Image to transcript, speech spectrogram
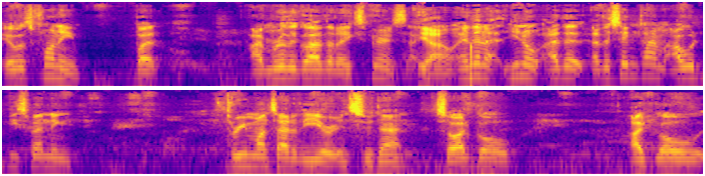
it was funny, but I'm really glad that I experienced that. Yeah. You know? And then uh, you know at the at the same time I would be spending three months out of the year in Sudan, so I'd go I'd go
